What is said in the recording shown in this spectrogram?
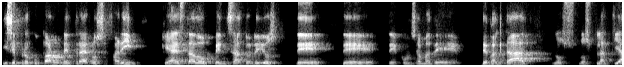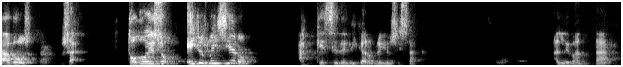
y se preocuparon en traer los Sefarim, que ha estado pensando en ellos de, de, de ¿cómo se llama? De, de Bagdad, los, los plateados. O sea, todo eso ellos lo hicieron. ¿A qué se dedicaron ellos, Isaac? A levantar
